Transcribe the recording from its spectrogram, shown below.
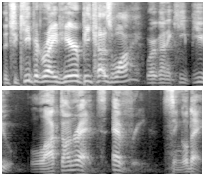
that you keep it right here because why? We're going to keep you locked on Reds every single day.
